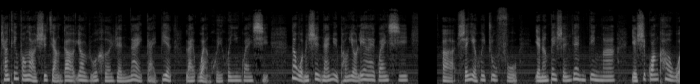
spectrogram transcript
常听冯老师讲到要如何忍耐改变来挽回婚姻关系。那我们是男女朋友恋爱关系，啊、呃，神也会祝福。”也能被神认定吗？也是光靠我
